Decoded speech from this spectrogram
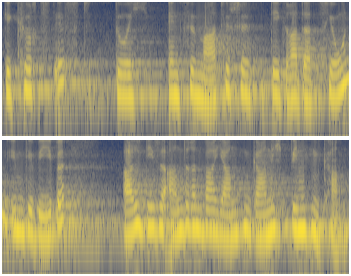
gekürzt ist durch enzymatische Degradation im Gewebe all diese anderen Varianten gar nicht binden kann.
